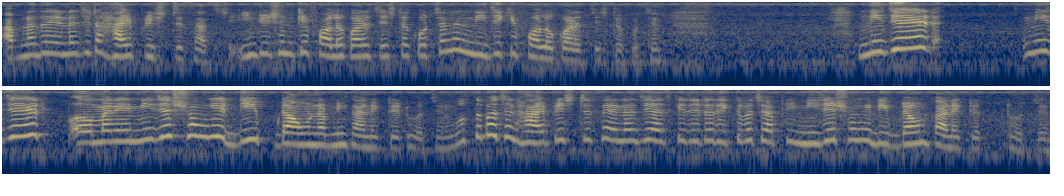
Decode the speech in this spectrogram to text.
আপনাদের এনার্জিটা হাই প্রিস্টেস আসছে। ইনটিউশনকে ফলো করার চেষ্টা করছেন আর নিজেকে ফলো করার চেষ্টা করছেন। নিজের নিজের মানে নিজের সঙ্গে ডিপ ডাউন আপনি কানেক্টেড হচ্ছেন। বুঝতে পারছেন? হাই প্রিস্টেসের এনার্জি আজকে যেটা দেখতে পাচ্ছি, আপনি নিজের সঙ্গে ডিপ ডাউন কানেক্টেড হচ্ছেন।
